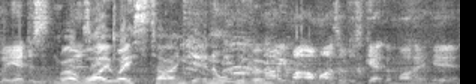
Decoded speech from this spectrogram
But yeah, just. well, why waste time getting all of them? No, you might, I might as well just get them while they're here.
